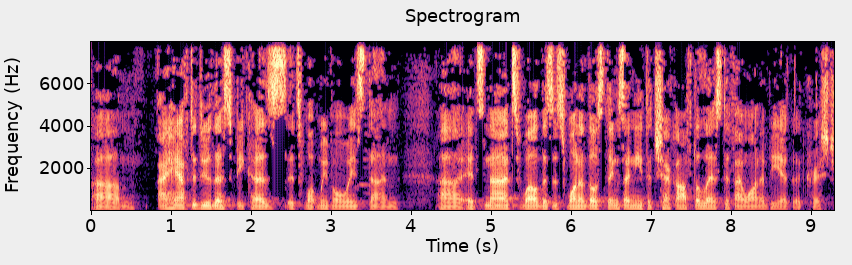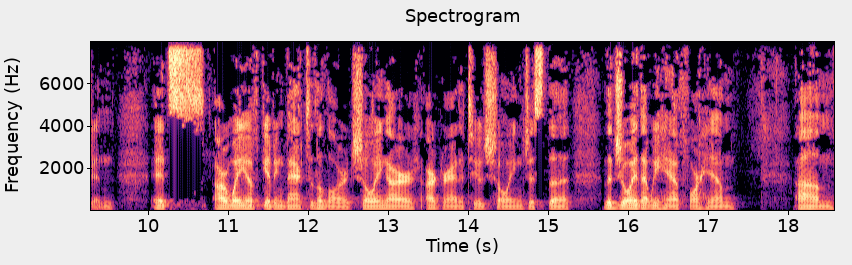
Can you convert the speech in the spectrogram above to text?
um, I have to do this because it's what we've always done. Uh, it's not, well, this is one of those things I need to check off the list if I want to be a good Christian. It's our way of giving back to the Lord, showing our, our gratitude, showing just the, the joy that we have for Him. Um,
